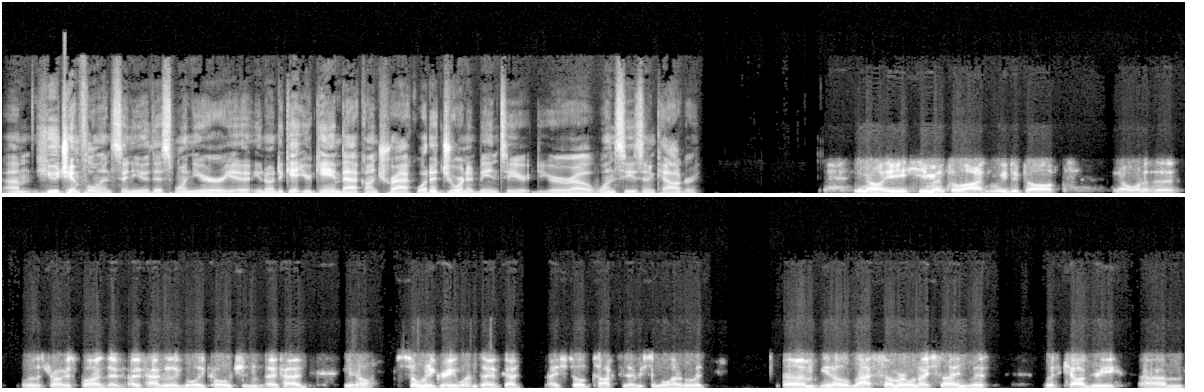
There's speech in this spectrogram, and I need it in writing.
um, huge influence in you this one year, you, know, to get your game back on track. What did Jordan mean to your your uh, one season in Calgary? You know, he he meant a lot, and we developed, you know, one of the one of the strongest bonds I've I've had with a goalie coach, and I've had, you know, so many great ones. I've got I still talk to every single one of them. But, um, you know, last summer when I signed with with Calgary, um,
